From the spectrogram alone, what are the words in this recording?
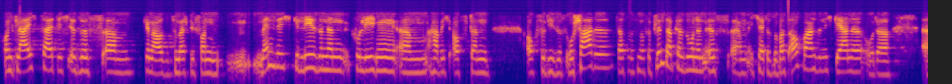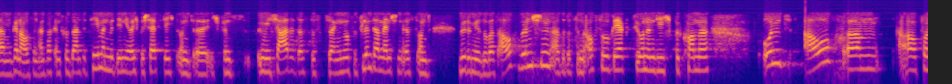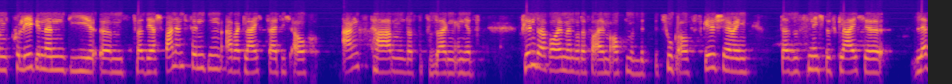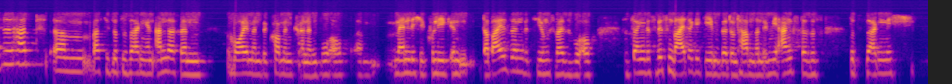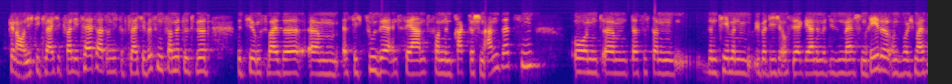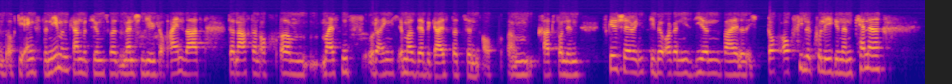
Und gleichzeitig ist es ähm, genau, also zum Beispiel von männlich gelesenen Kollegen ähm, habe ich oft dann auch so dieses, oh schade, dass es nur für Flinterpersonen ist. Ähm, ich hätte sowas auch wahnsinnig gerne oder ähm, genau, es sind einfach interessante Themen, mit denen ihr euch beschäftigt und äh, ich finde es irgendwie schade, dass das sozusagen nur für Flintermenschen ist und würde mir sowas auch wünschen. Also das sind auch so Reaktionen, die ich bekomme. Und auch, ähm, auch von Kolleginnen, die ähm, es zwar sehr spannend finden, aber gleichzeitig auch Angst haben, dass sozusagen in jetzt Flinterräumen oder vor allem auch mit Bezug auf Skillsharing, dass es nicht das gleiche Level hat, ähm, was sie sozusagen in anderen Räumen bekommen können, wo auch ähm, männliche Kolleginnen dabei sind, beziehungsweise wo auch sozusagen das Wissen weitergegeben wird und haben dann irgendwie Angst, dass es sozusagen nicht, genau, nicht die gleiche Qualität hat und nicht das gleiche Wissen vermittelt wird, beziehungsweise ähm, es sich zu sehr entfernt von den praktischen Ansätzen. Und ähm, das ist dann sind Themen, über die ich auch sehr gerne mit diesen Menschen rede und wo ich meistens auch die Ängste nehmen kann, beziehungsweise Menschen, die ich auch einlade, danach dann auch ähm, meistens oder eigentlich immer sehr begeistert sind, auch ähm, gerade von den Skillsharings, die wir organisieren, weil ich doch auch viele Kolleginnen kenne,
